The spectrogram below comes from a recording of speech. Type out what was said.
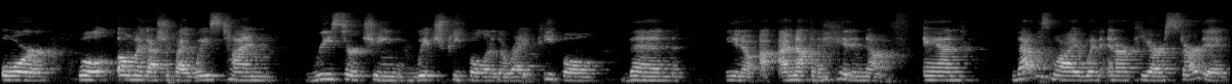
or well, oh my gosh, if I waste time researching which people are the right people, then you know I, am not going to hit enough. And that was why when NRPR started,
